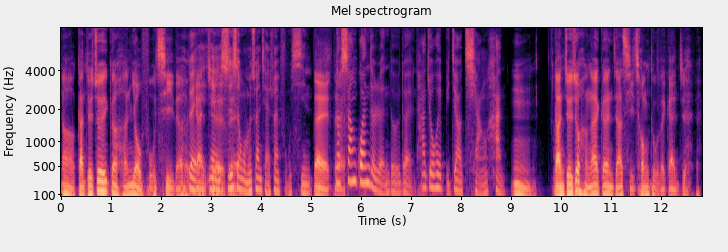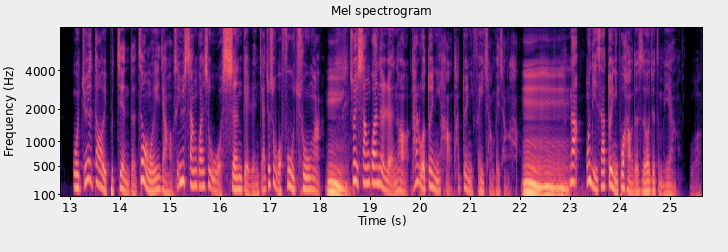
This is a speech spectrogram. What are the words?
呃，感觉就是一个很有福气的对，感觉，呃，食神我们算起来算福星。对对那，伤官的人，对不对？他就会比较强悍。嗯，感觉就很爱跟人家起冲突的感觉，我觉得倒也不见得，这种我跟你讲哈，是因为伤官是我生给人家，就是我付出嘛，嗯所以伤官的人哈，他如果对你好，他对你非常非常好。嗯嗯嗯，那问题是，他对你不好的时候就怎么样？哇，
